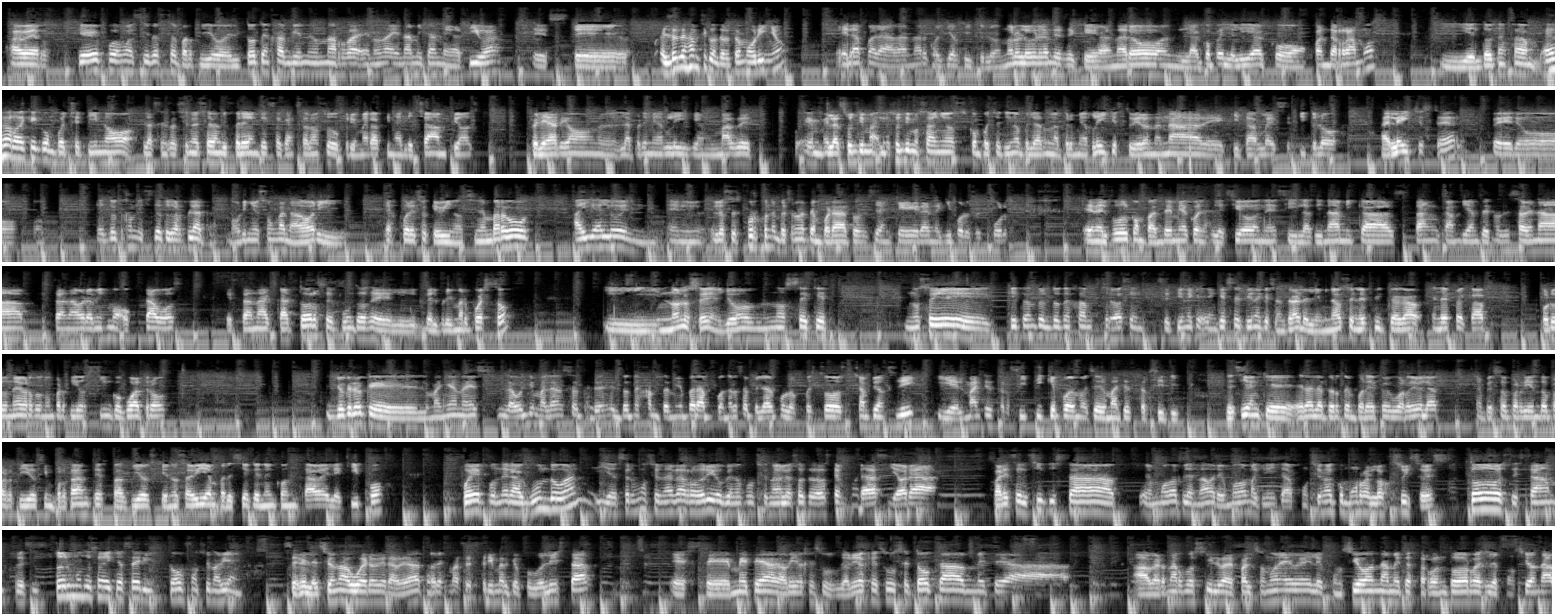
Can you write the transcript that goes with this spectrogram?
A ver, ¿Qué podemos decir de este partido? El Tottenham viene en una, en una dinámica negativa. Este, el Tottenham se contrató a Mourinho, era para ganar cualquier título. No lo logran desde que ganaron la Copa de la Liga con Juan de Ramos. Y el Tottenham, es verdad que con Pochettino las sensaciones eran diferentes, alcanzaron su primera final de Champions, pelearon la Premier League en más de en, las últimas los últimos años con Pochettino pelearon la Premier League estuvieron a nada de quitarle ese título a Leicester pero el Tottenham necesita tocar plata. Mourinho es un ganador y es por eso que vino. Sin embargo hay algo en, en los Spurs cuando empezaron la temporada todos decían que eran equipo los Spurs. En el fútbol con pandemia, con las lesiones y las dinámicas tan cambiantes, no se sabe nada. Están ahora mismo octavos están a 14 puntos del, primer puesto. Y no lo sé, yo no sé qué no sé qué tanto el Tottenham se va se tiene que, en qué se tiene que centrar, eliminados en la FA Cup por un Everton un partido 5-4 yo creo que mañana es la última lanza del Tottenham también para ponerse a pelear por los puestos Champions League y el Manchester City. ¿Qué podemos decir del Manchester City? Decían que era la peor temporada de Pep Guardiola, empezó perdiendo partidos importantes, partidos que no sabían, parecía que no encontraba el equipo. puede poner a Gundogan y hacer funcionar a Rodrigo, que no funcionó las otras dos temporadas, y ahora parece el City está en modo aplanador, en modo maquinita, funciona como un reloj suizo, es todos están todo el mundo sabe qué hacer y todo funciona bien. Se le lesiona a Agüero de gravedad, ahora es más streamer que futbolista. Este, mete a Gabriel Jesús. Gabriel Jesús se toca, mete a, a Bernardo Silva de falso 9, le funciona, mete a Ferran Torres, le funciona.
